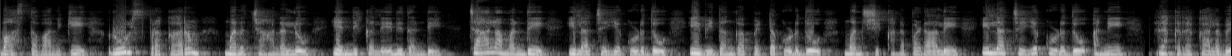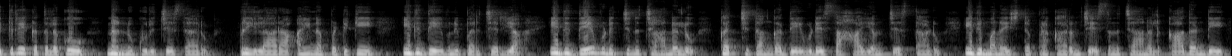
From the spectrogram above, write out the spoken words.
వాస్తవానికి రూల్స్ ప్రకారం మన ఛానళ్ళు ఎన్నిక లేనిదండి. చాలామంది ఇలా చెయ్యకూడదు ఈ విధంగా పెట్టకూడదు మనిషి కనపడాలి ఇలా చెయ్యకూడదు అని రకరకాల వ్యతిరేకతలకు నన్ను గురి చేశారు. ప్రియులారా అయినప్పటికీ ఇది దేవుని పరిచర్య. ఇది దేవుడిచ్చిన ఛానల్. ఖచ్చితంగా దేవుడే సహాయం చేస్తాడు. ఇది మన ఇష్ట ప్రకారం చేసిన ఛానల్ కాదండి.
